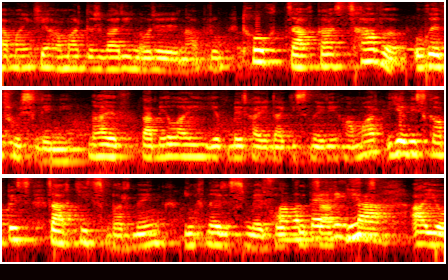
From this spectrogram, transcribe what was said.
համայնքի համար դժվարին օրեր են ապրում։ Թող ցաղկած ցավը ուղեցույց լինի նաև Կամիլայի եւ մեր հայրենակիցների համար եւ իսկապես ցաղկից բռնենք ինքներս մեր հոգու ցաղկից այո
